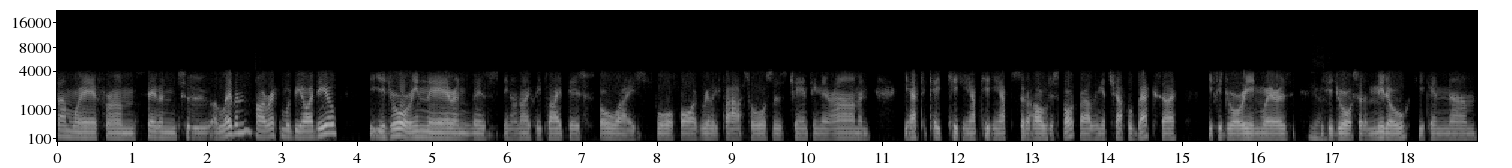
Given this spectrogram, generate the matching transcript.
somewhere from seven to eleven. I reckon would be ideal. You- draw in there, and there's you know an Oakleigh Plate. There's always four or five really fast horses chancing their arm, and you have to keep kicking up, kicking up to sort of hold your spot rather than get shuffled back. So if you draw in, whereas Yeah. if you draw sort of middle, you can um,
